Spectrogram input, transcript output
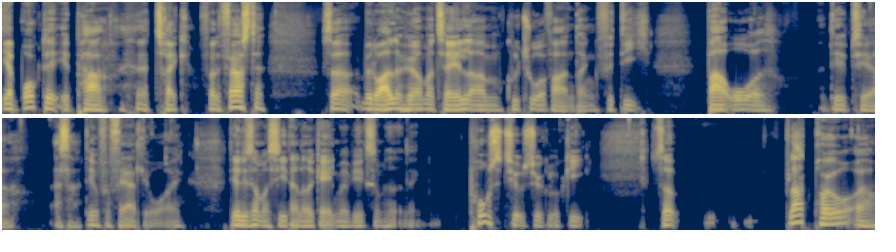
jeg brugte et par trick. For det første, så vil du aldrig høre mig tale om kulturforandring, fordi bare ordet det er til at, altså, det er jo forfærdelige ord, ikke? Det er ligesom at sige, at der er noget galt med virksomheden, ikke? Positiv psykologi. Så blot prøve at,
